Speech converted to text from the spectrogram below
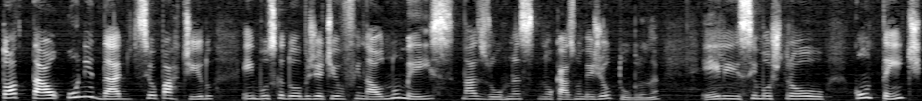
total unidade de seu partido em busca do objetivo final no mês, nas urnas, no caso no mês de outubro, né? Ele se mostrou contente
